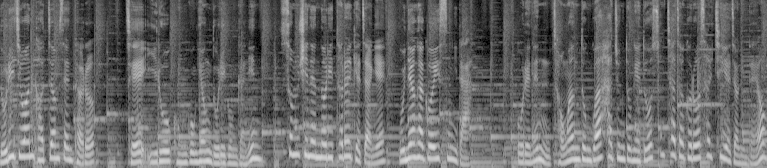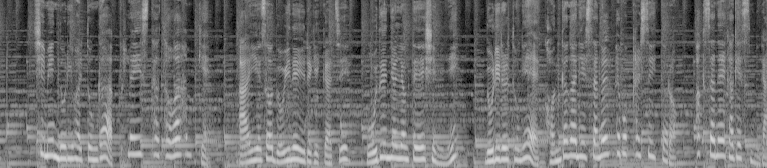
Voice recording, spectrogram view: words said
놀이지원 거점센터로 제1호 공공형 놀이공간인 숨쉬는 놀이터를 개장해 운영하고 있습니다. 올해는 정왕동과 하중동에도 순차적으로 설치 예정인데요. 시민 놀이 활동가 플레이 스타터와 함께 아이에서 노인에 이르기까지 모든 연령대의 시민이 놀이를 통해 건강한 일상을 회복할 수 있도록 확산해 가겠습니다.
